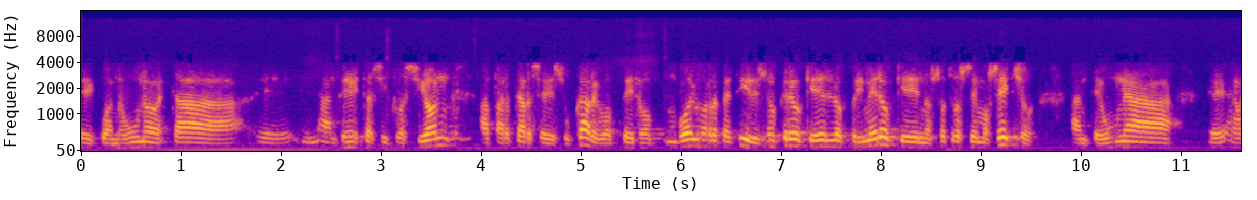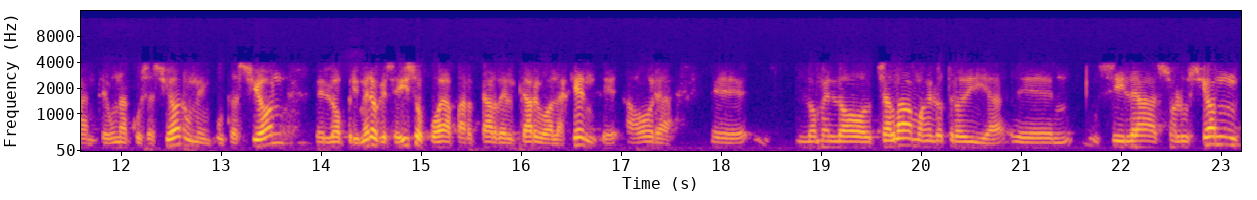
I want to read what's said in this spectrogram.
eh, cuando uno está eh, ante esta situación, apartarse de su cargo. Pero vuelvo a repetir, yo creo que es lo primero que nosotros hemos hecho ante una eh, ante una acusación, una imputación, lo primero que se hizo fue apartar del cargo a la gente. Ahora, lo, me lo charlábamos el otro día, si la solución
